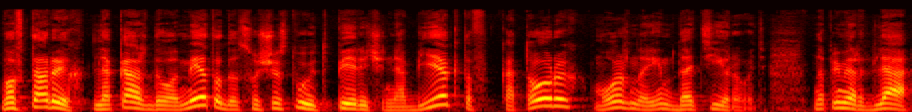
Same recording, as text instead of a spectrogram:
Во-вторых, для каждого метода существует перечень объектов, которых можно им датировать. Например, для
